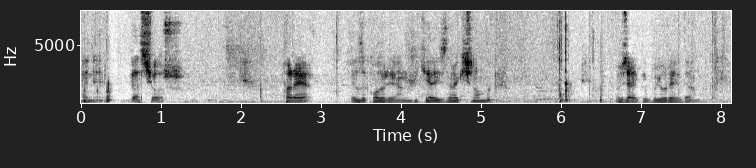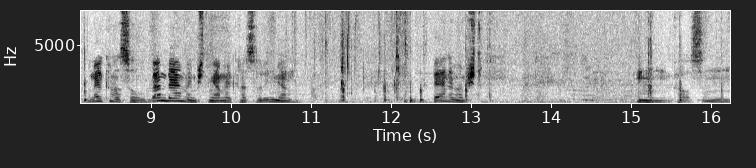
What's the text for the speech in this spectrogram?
hani biraz şey olur. Paraya yazık olur yani bir kere izlemek için almak. Özellikle Blu-ray'da. American Hustle ben beğenmemiştim ya American Hustle'ı bilmiyorum. Beğenememiştim. Hmm, kalsın.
